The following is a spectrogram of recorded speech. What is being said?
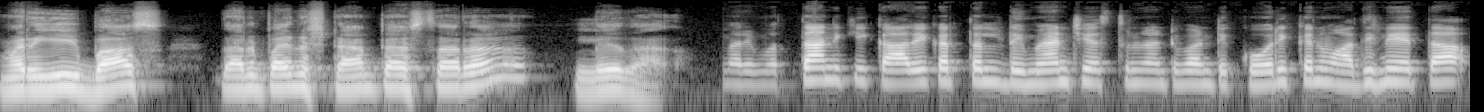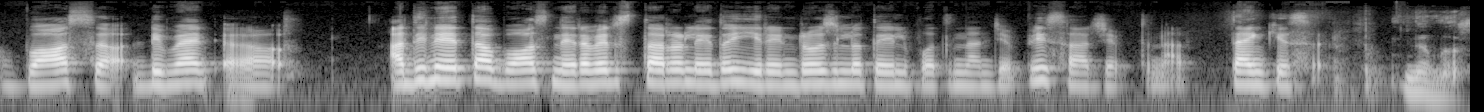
మరి ఈ బాస్ దానిపైన స్టాంప్ వేస్తారా లేదా? మరి మొత్తానికి కార్యకర్తలు డిమాండ్ చేస్తున్నటువంటి కోరికను అధినేత బాస్ డిమాండ్ అధినేత బాస్ నెరవేరుస్తారో లేదో ఈ రెండు రోజుల్లో తేలిపోతుందని చెప్పి సార్ చెప్తున్నారు. Thank you sir. నమస్తే.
